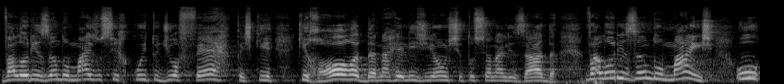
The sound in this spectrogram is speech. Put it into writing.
valorizando mais o circuito de ofertas que, que roda na religião institucionalizada, valorizando mais o,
